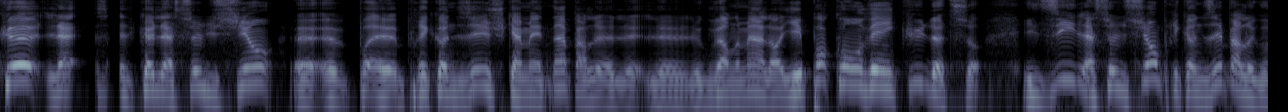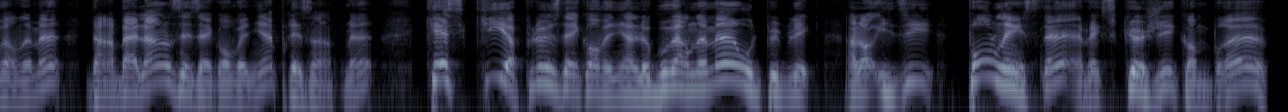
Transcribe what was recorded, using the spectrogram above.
que la, que la solution euh, euh, euh, préconisée jusqu'à maintenant par le gouvernement. Alors, il n'est pas convaincu de ça. Il dit la solution préconisée par le gouvernement dans balance des inconvénients présentement, qu'est-ce qui a plus d'inconvénients, le gouvernement ou le public? Alors, il dit, pour l'instant, avec ce que j'ai comme preuve,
